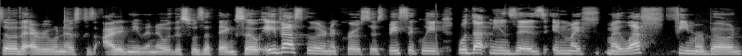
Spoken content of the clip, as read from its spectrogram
so that everyone knows, because I didn't even know this was a thing. So avascular necrosis, basically what that means is in my, my left femur bone,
